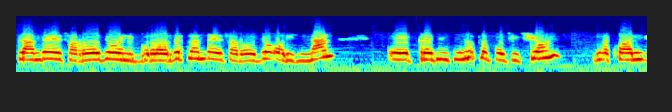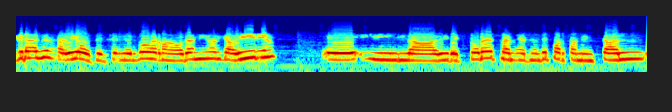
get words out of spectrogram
plan de desarrollo, en el borrador de plan de desarrollo original. Eh, presenté una proposición, la cual, gracias a Dios, el señor gobernador Aníbal Gaviria eh, y la directora de planeación departamental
